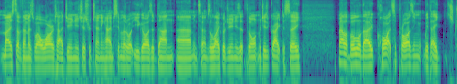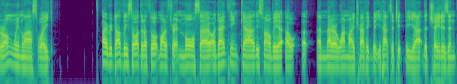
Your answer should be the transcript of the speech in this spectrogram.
most of them as well. Waratah juniors just returning home, similar to what you guys have done um, in terms of local juniors at Thornton, which is great to see. Mallabula, though, quite surprising with a strong win last week over Dudley side that I thought might have threatened more. So I don't think uh, this one will be a, a, a matter of one way traffic. But you'd have to tip the uh, the Cheetahs, and,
